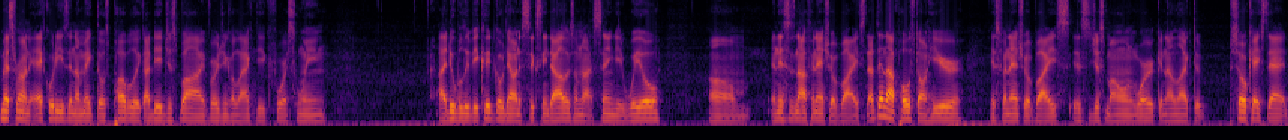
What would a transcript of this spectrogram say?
mess around in equities and I make those public. I did just buy Virgin Galactic for a swing. I do believe it could go down to $16. I'm not saying it will. Um, and this is not financial advice. Nothing I post on here is financial advice. It's just my own work, and I like to showcase that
